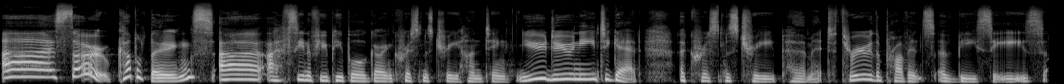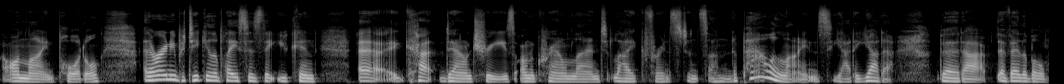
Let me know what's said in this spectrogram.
Uh, so, couple things. Uh, I've seen a few people going Christmas tree hunting. You do need to get a Christmas tree permit through the province of BC's online portal. There are only particular places that you can uh, cut down trees on Crown land, like, for instance, under power lines, yada yada. But uh, available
